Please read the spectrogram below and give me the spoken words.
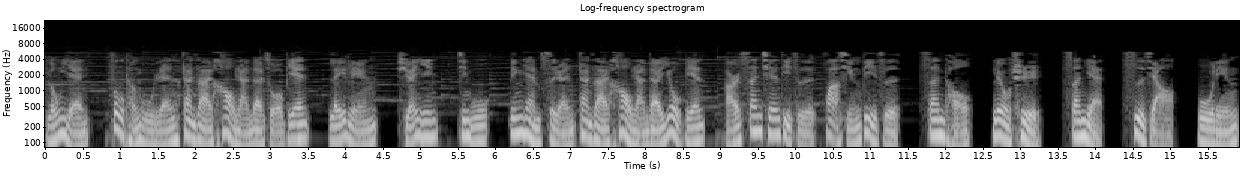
龙炎、凤腾五人站在浩然的左边。雷灵、玄阴、金乌、冰焰四人站在浩然的右边，而三千弟子化形弟子三头、六翅、三眼、四角、五灵、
